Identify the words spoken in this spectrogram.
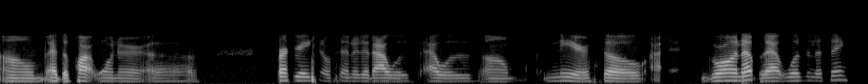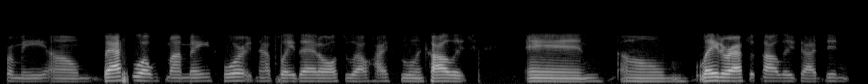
um at the Pop Warner uh recreational center that I was I was um near. So I, growing up, that wasn't a thing for me. Um, basketball was my main sport, and I played that all throughout high school and college. And um, later after college, I didn't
